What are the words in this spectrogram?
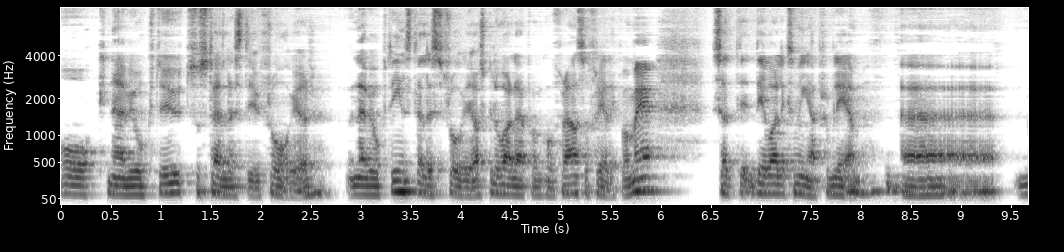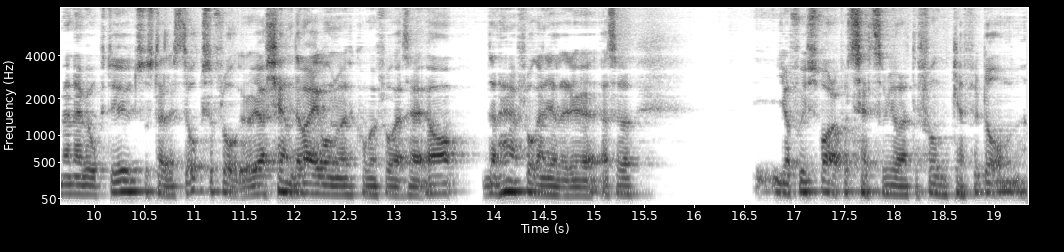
Och när vi åkte ut så ställdes det ju frågor. När vi åkte in ställdes det frågor. Jag skulle vara där på en konferens och Fredrik var med. Så det, det var liksom inga problem. Eh, men när vi åkte ut så ställdes det också frågor. Och jag kände varje gång det kom en fråga så här, ja den här frågan gäller det alltså, jag får ju svara på ett sätt som gör att det funkar för dem.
